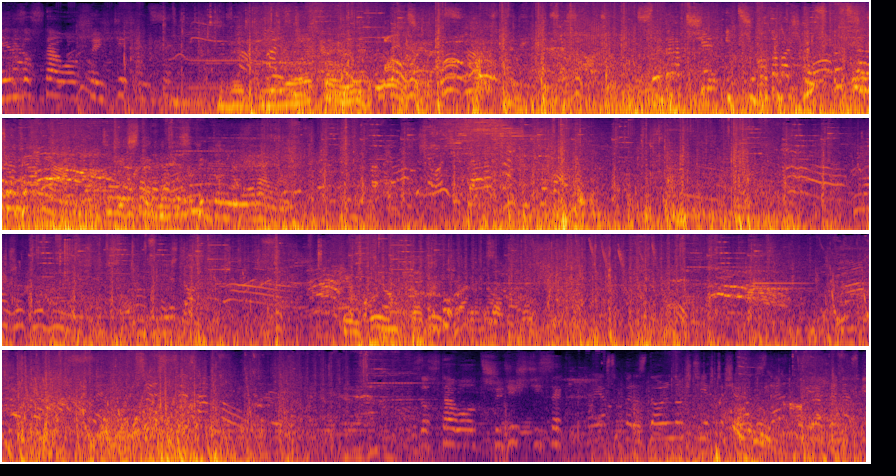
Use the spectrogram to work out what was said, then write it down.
Zostało 60 sekund. Zebrać się i przygotować do specjalnego Bohaterowie nigdy nie umierają. Zostało 30 sekund. Moja super zdolność jeszcze się rozwija. Obrażenia.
